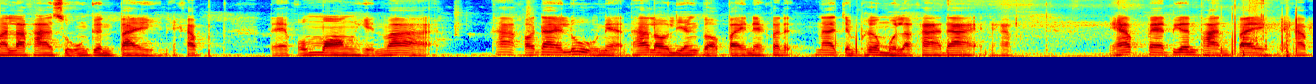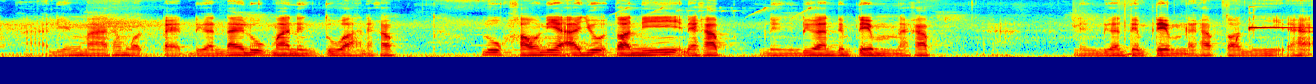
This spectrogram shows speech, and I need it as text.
มันราคาสูงเกินไปนะครับ แต่ผมมองเห็นว่าถ้าเขาได้ลูกเนี่ยถ้าเราเลี้ยงต่อไปเนี่ยก็น่าจะเพิ่มมูลค่าได้นะครับนะครับ 8 เดือนผ่านไปนะครับเลี้ยงมาทั้งหมด 8 เดือนได้ลูกมา 1 ตัวนะครับ ลูกเขาเนี่ยอายุตอนนี้นะครับหนึ่งเดือนเต็มๆนะครับอ่าหนึ่งเดือนเต็มๆนะครับ ตอนนี้นะฮะ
